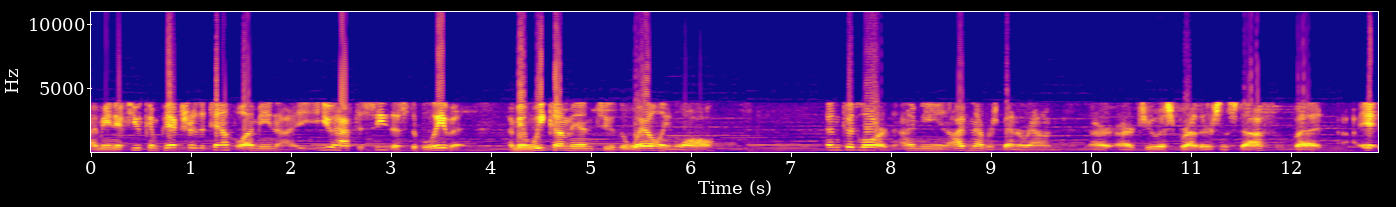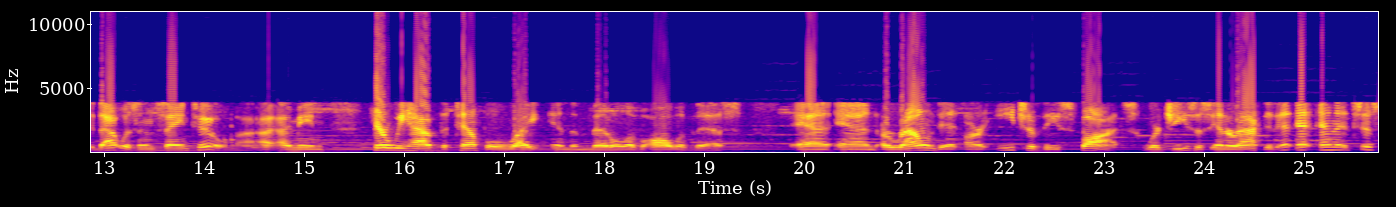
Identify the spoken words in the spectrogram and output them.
I mean, if you can picture the temple, I mean, you have to see this to believe it. I mean, we come into the Wailing Wall, and good Lord, I mean, I've never been around our, our Jewish brothers and stuff, but it, that was insane too. I, I mean, here we have the temple right in the middle of all of this, and and around it are each of these spots where Jesus interacted, and, and, and it's just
